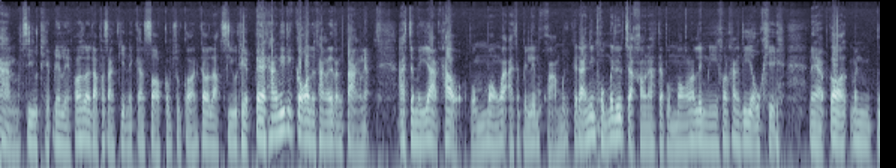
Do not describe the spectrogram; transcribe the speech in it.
อ่านแบบซีอูเทปได้เลยเพราะระดับภาษาอังกฤษในการสอบกรมสุกรก็ระดับซีอูเทปแต่ทางนิติกรหรือทางอะไรต่างๆเนี่ยอาจจะไม่ยากเท่า ผมมองว่าอาจจะเป็นเล่มขวามือก็ได้นี่ผมไม่รู้จักเขานะแต่ผมมองว่าเล่มนี้ค่อนข้างที่จะโอเคนะครับก็มันปู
